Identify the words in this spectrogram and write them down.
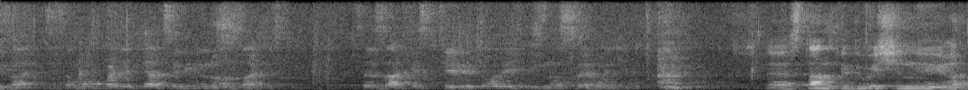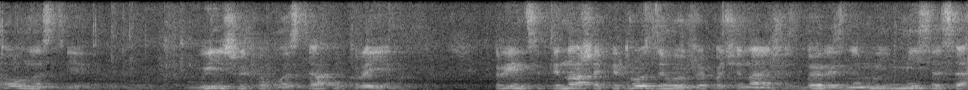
захист. Само поняття цивільного захисту це захист територій і населення. Е, Стан підвищеної готовності в інших областях України. В принципі, наші підрозділи вже починаючи з березня місяця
